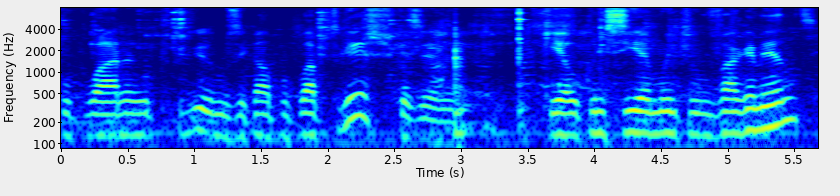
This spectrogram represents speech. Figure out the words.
popular musical popular português, quer dizer, que ele conhecia muito vagamente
